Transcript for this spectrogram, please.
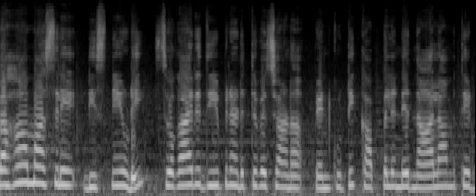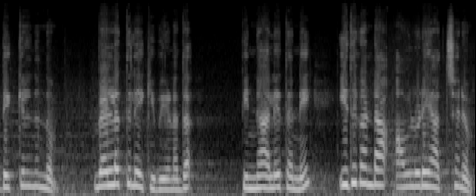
ബഹാമാസിലെ ഡിസ്നിയുടെ സ്വകാര്യ ദ്വീപിനടുത്ത് വെച്ചാണ് പെൺകുട്ടി കപ്പലിന്റെ നാലാമത്തെ ഡെക്കിൽ നിന്നും വെള്ളത്തിലേക്ക് വീണത്. പിന്നാലെ തന്നെ ഇത് കണ്ട അവളുടെ അച്ഛനും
